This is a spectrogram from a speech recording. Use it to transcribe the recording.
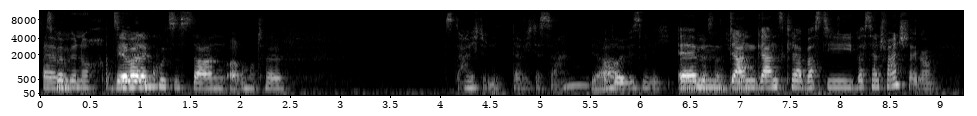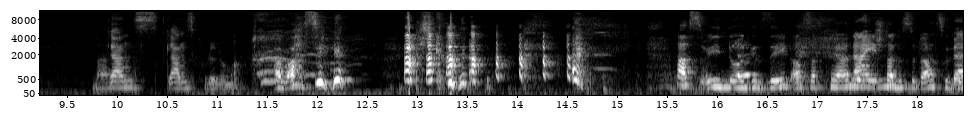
Das Ähm, können wir noch erzählen. Wer war der coolste Star in eurem Hotel? Das darf ich doch nicht. Darf ich das sagen? Ja. Obwohl, wissen wir nicht. Ähm, wissen nicht, dann ganz klar Basti, Bastian Schweinsteiger. Nice. Ganz, ganz coole Nummer. Aber hast du, hast du ihn nur gesehen aus der Ferne? Nein. Standest du da, hast geglotzt?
